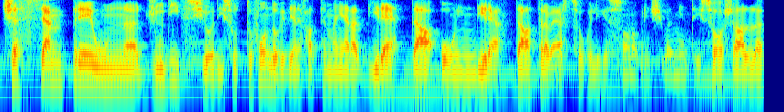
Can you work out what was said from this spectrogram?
c'è sempre un giudizio di sottofondo che viene fatto in maniera diretta o indiretta attraverso quelli che sono principalmente i social,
